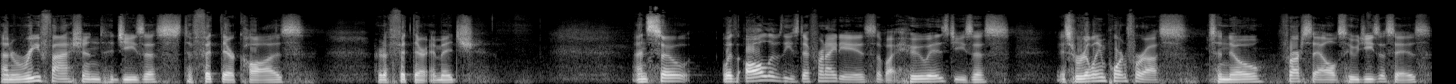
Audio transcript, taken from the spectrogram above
and refashioned Jesus to fit their cause or to fit their image. And so, with all of these different ideas about who is Jesus, it's really important for us to know for ourselves who Jesus is,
